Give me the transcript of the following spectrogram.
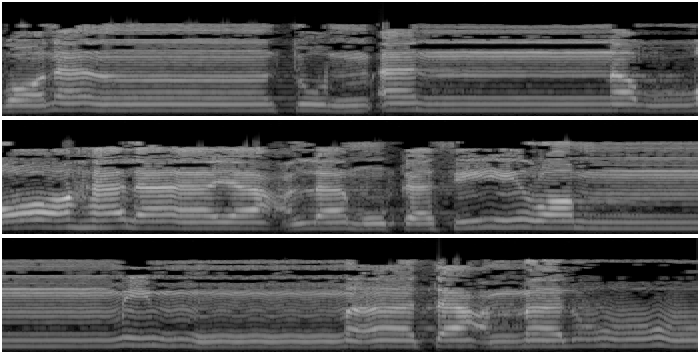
ظننتم أن الله لا يعلم كثيرا مما تعملون.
